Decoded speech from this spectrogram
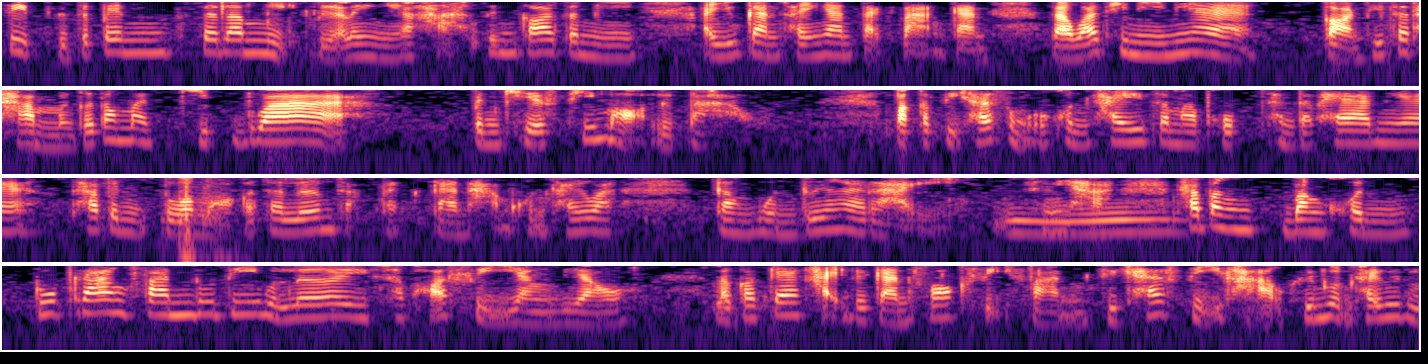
สิตหรือจะเป็นเซรามิกหรืออะไรอย่างเงี้ยค่ะ ซึ่งก็จะมีอายุการใช้งานแตกต่างกัน แต่ว่าทีนี้เนี่ยก่อนที่จะทำมันก็ต้องมาคิดว่าเป็นเคสที่เหมาะหรือเปล่า ปกติถ้าสมมติว่าคนไข้จะมาพบทันตแพทย์เนี่ยถ้าเป็นตัวหมอก็จะเริ่มจากการถามคนไข้ว่า กังวลเรื่องอะไรใช่ไหมคะอืถ้าบางบางคนรูปร่างฟันดูดีหมดเลย เฉพาะสีอย่างเดียว แล้วก็แก้ไขโดยการฟอกสีฟัน คือแค่สีขาวขึ้นคนไข้ก็ดู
